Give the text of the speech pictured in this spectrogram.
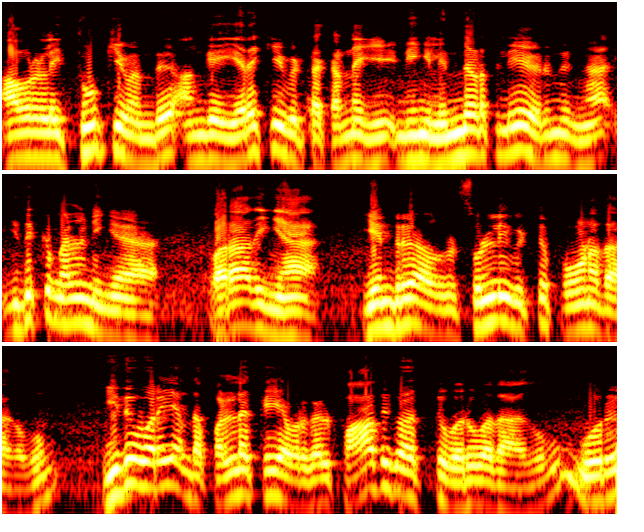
அவர்களை தூக்கி வந்து அங்கே இறக்கி விட்ட கண்ணகி நீங்கள் இந்த இடத்துலயே இருந்துங்க இதுக்கு மேல நீங்க வராதீங்க என்று அவர்கள் சொல்லிவிட்டு போனதாகவும் இதுவரை அந்த பல்லக்கை அவர்கள் பாதுகாத்து வருவதாகவும் ஒரு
